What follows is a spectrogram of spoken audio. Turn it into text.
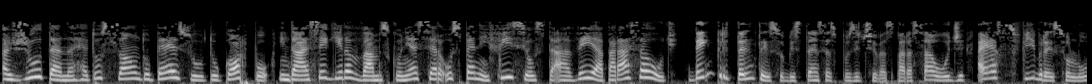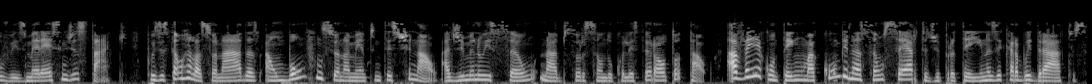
ajuda na redução do peso do corpo. Então, a seguir, vamos conhecer os benefícios da aveia para a saúde. Dentre tantas substâncias positivas para a saúde, as fibras solúveis merecem destaque, pois estão relacionadas a um bom funcionamento intestinal, a diminuição na absorção do colesterol total. A aveia contém uma combinação certa de proteínas e carboidratos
